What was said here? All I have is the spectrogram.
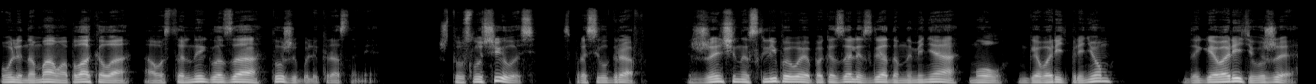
Олина мама плакала, а у остальных глаза тоже были красными. «Что случилось?» — спросил граф. Женщины, всхлипывая, показали взглядом на меня, мол, говорить при нем «Да говорите уже!»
